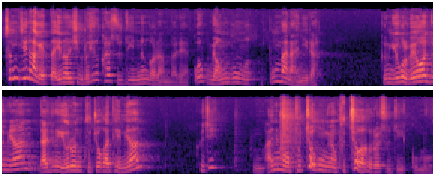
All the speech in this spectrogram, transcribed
승진하겠다 이런 식으로 해석할 수도 있는 거란 말이야. 꼭 명궁뿐만 아니라. 그럼 이걸 외워두면 나중에 이런 구조가 되면 그지? 음, 아니 뭐 부처궁이면 부처가 그럴 수도 있고 뭐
